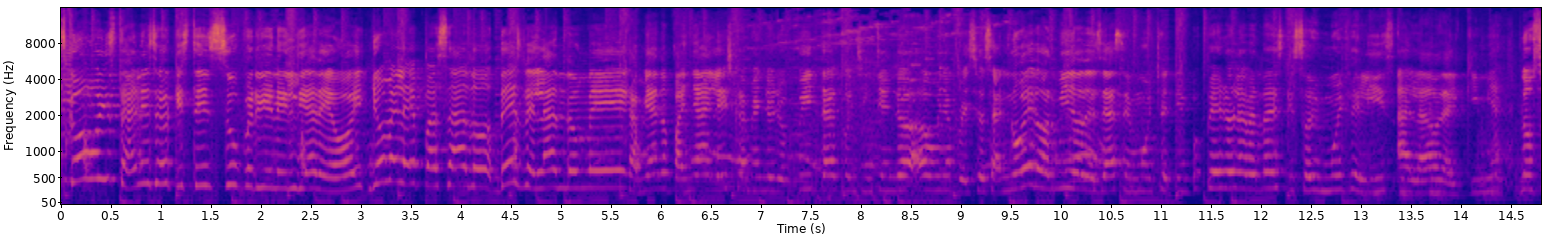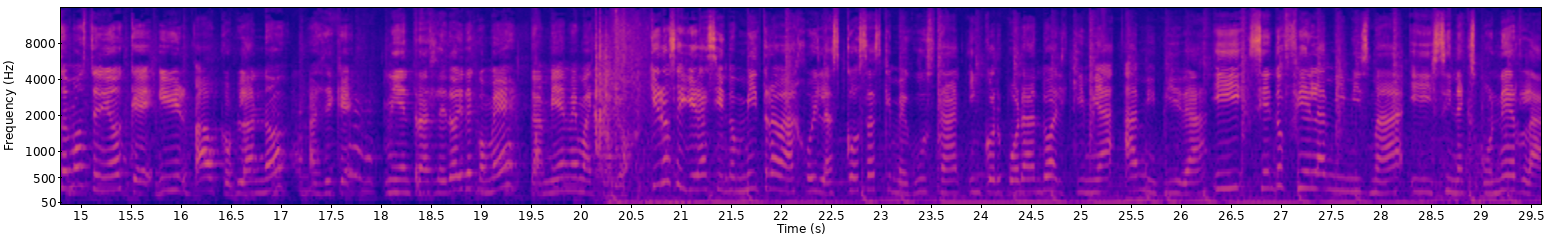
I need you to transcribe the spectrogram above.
chicos, ¿cómo están? Espero que estén súper bien el día de hoy. Yo me la he pasado desvelándome, cambiando pañales, cambiando ropita, consintiendo a una preciosa. No he dormido desde hace mucho tiempo, pero la verdad es que soy muy feliz al lado de Alquimia. Nos hemos tenido que ir acoplando, así que mientras le doy de comer, también me maquillo. Quiero seguir haciendo mi trabajo y las cosas que me gustan, incorporando alquimia a mi vida y siendo fiel a mí misma y sin exponerla.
